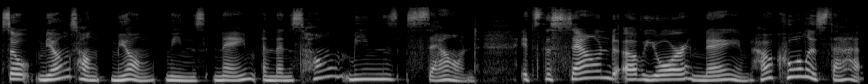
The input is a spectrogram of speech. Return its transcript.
So 명성, 명 means name, and then 성 means sound. It's the sound of your name. How cool is that?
